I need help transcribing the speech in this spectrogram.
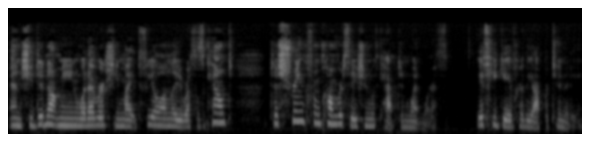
and she did not mean whatever she might feel on Lady Russell's account to shrink from conversation with Captain Wentworth, if he gave her the opportunity.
